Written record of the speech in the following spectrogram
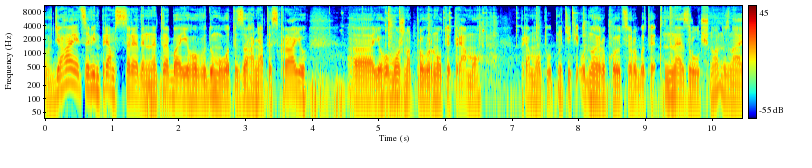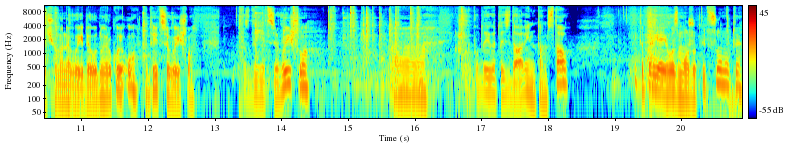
Вдягається він прямо зсередини, не треба його видумувати, заганяти з краю. Е, Його можна провернути прямо, прямо тут. Ну тільки одною рукою це робити незручно. Не знаю, чи в мене вийде одною рукою. О, здається, вийшло. Здається, вийшло. Е, Якщо подивитись, да, він там став. І тепер я його зможу підсунути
